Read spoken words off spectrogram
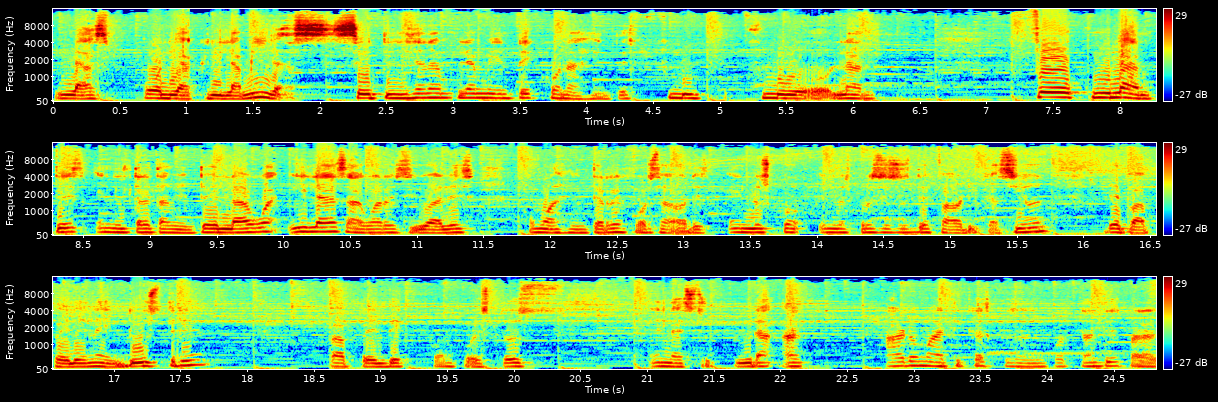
las poliacrilamidas se utilizan ampliamente con agentes floculantes en el tratamiento del agua y las aguas residuales como agentes reforzadores en los, en los procesos de fabricación de papel en la industria papel de compuestos en la estructura aromáticas que son importantes para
